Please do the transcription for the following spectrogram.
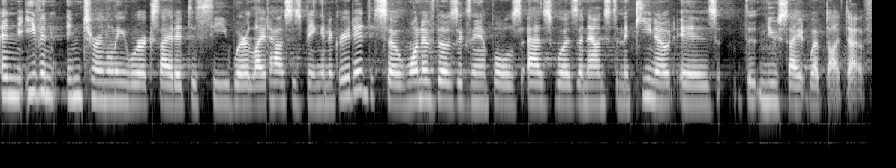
And even internally, we're excited to see where Lighthouse is being integrated. So one of those examples, as was announced in the keynote, is the new site web.dev.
